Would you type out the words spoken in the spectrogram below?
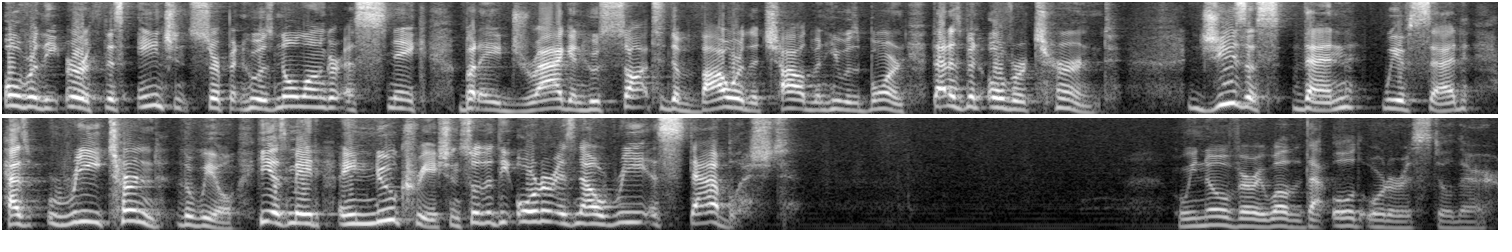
over the earth, this ancient serpent who is no longer a snake, but a dragon who sought to devour the child when he was born. That has been overturned. Jesus, then, we have said, has returned the wheel. He has made a new creation so that the order is now reestablished. We know very well that that old order is still there.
